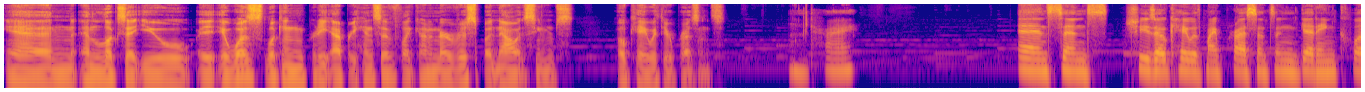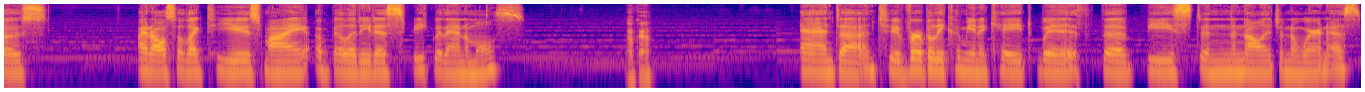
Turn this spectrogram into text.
and and looks at you. It, it was looking pretty apprehensive, like kind of nervous, but now it seems okay with your presence. Okay. And since she's okay with my presence and getting close, I'd also like to use my ability to speak with animals Okay. and uh, to verbally communicate with the beast and the knowledge and awareness.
